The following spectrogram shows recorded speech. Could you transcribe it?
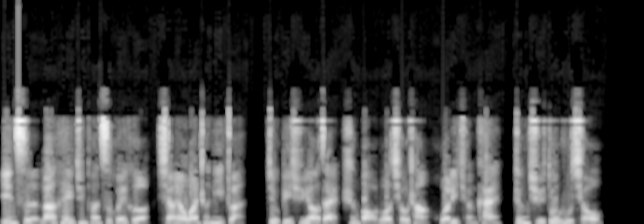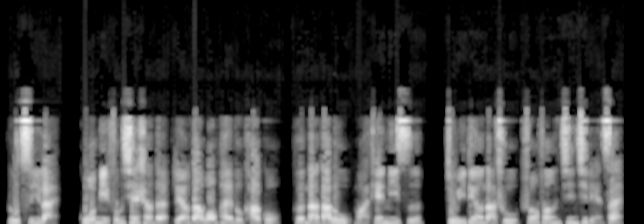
因此蓝黑军团次回合想要完成逆转，就必须要在圣保罗球场火力全开，争取多入球。如此一来，国米锋线上的两大王牌卢卡古和纳达路马天尼斯就一定要拿出双方经济联赛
